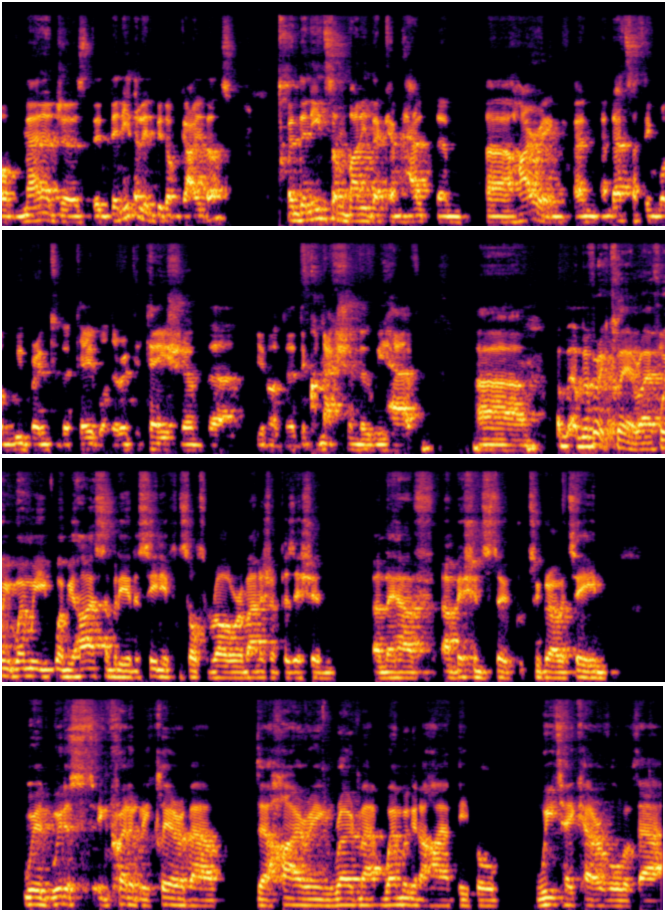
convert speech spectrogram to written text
of managers they, they need a little bit of guidance and they need somebody that can help them uh, hiring. And, and that's i think what we bring to the table the reputation the you know the, the connection that we have um, we're very clear, right? If we, when we when we hire somebody in a senior consultant role or a management position, and they have ambitions to to grow a team, we're we're just incredibly clear about the hiring roadmap, when we're going to hire people. We take care of all of that.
